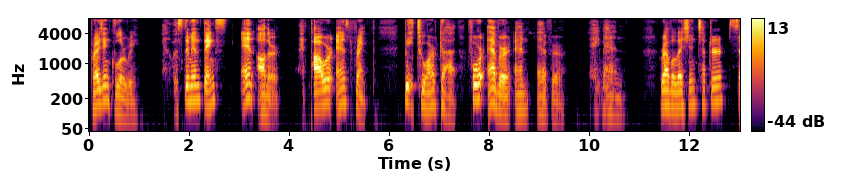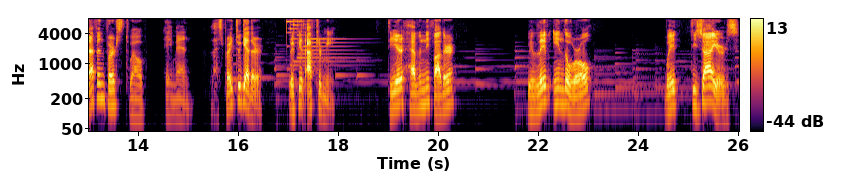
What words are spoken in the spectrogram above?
praising glory, and wisdom and thanks, and honor, and power and strength be to our God forever and ever. Amen. Revelation chapter 7 verse 12. Amen. Let's pray together. Repeat after me. Dear Heavenly Father, we live in the world with desires.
